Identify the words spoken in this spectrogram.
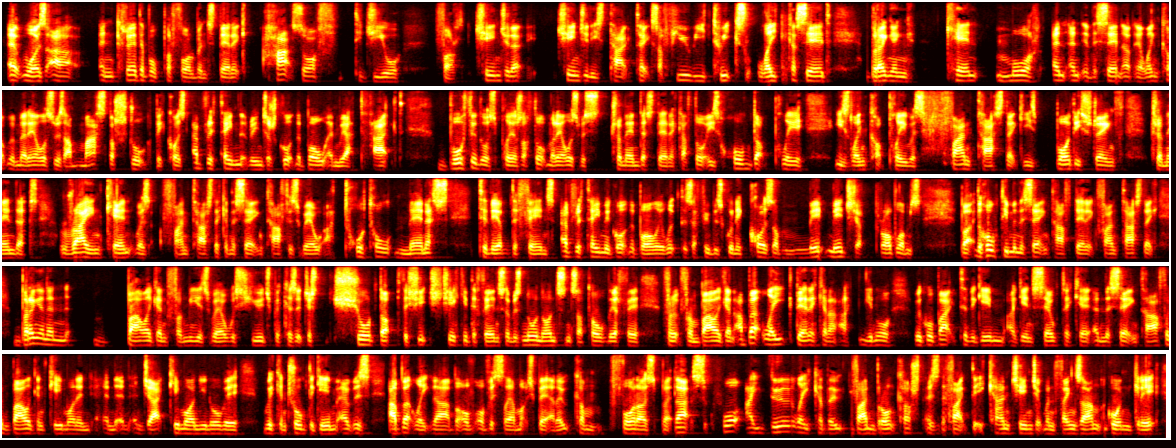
It was a incredible performance, Derek. Hats off to Gio for changing it, changing his tactics, a few wee tweaks, like I said, bringing Kent more in, into the centre to link up with Morelos was a masterstroke because every time that Rangers got the ball and we attacked, both of those players, I thought Morelos was tremendous, Derek. I thought his hold up play, his link up play was fantastic. His body strength, tremendous. Ryan Kent was fantastic in the second half as well. A total menace to their defence. Every time he got the ball, he looked as if he was going to cause them ma- major problems. But the whole team in the second half, Derek, fantastic. Bringing in Balogun for me as well was huge because it just shored up the sh- shaky defence. There was no nonsense at all there for, for, from Balogun. A bit like Derek and I, you know, we go back to the game against Celtic in the second half when Balogun came on and, and, and Jack came on. You know, we we controlled the game. It was a bit like that, but obviously a much better outcome for us. But that's what I do like about Van Bronckhorst is the fact that he can change it when things aren't going great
